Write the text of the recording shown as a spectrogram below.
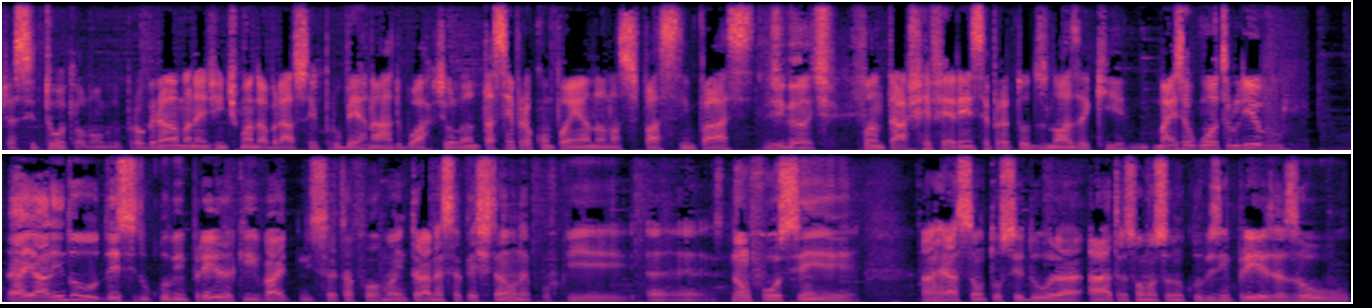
já citou aqui ao longo do programa, né? A gente manda abraço aí pro Bernardo Buarque de Holanda, tá sempre acompanhando nossos passos em passes. Gigante. Fantástica referência para todos nós aqui. Mais algum outro livro? É, e além do, desse do Clube Empresa, que vai, de certa forma, entrar nessa questão, né? Porque é, se não fosse a reação torcedora à transformação do clubes em empresas ou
